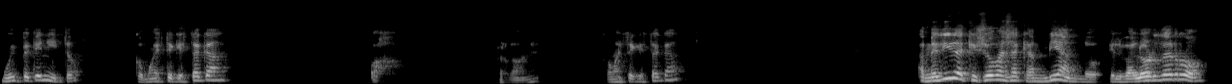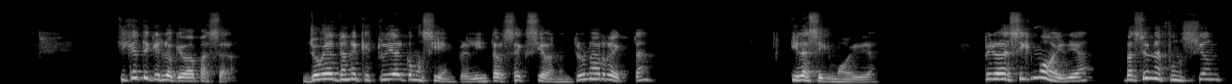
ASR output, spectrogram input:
muy pequeñito, como este que está acá, oh, perdón, ¿eh? como este que está acá, a medida que yo vaya cambiando el valor de ρ, fíjate qué es lo que va a pasar. Yo voy a tener que estudiar, como siempre, la intersección entre una recta y la sigmoidea. Pero la sigmoidea va a ser una función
